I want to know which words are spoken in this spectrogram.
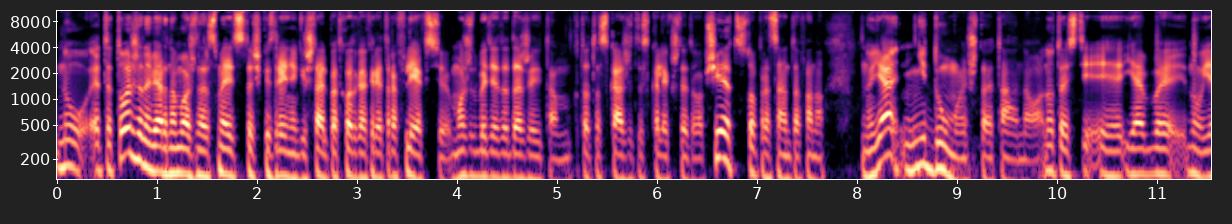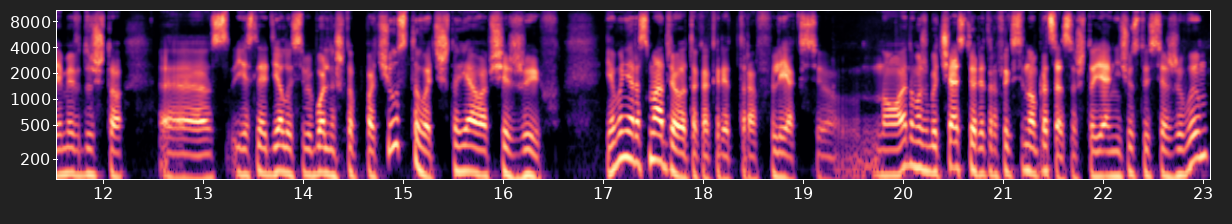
Ну, это тоже, наверное, можно рассмотреть с точки зрения гештальт-подхода как ретрофлексию. Может быть, это даже и там кто-то скажет из коллег, что это вообще 100% оно. Но я не думаю, что это оно. Ну, то есть э, я бы, ну, я имею в виду, что э, если я делаю себе больно, чтобы почувствовать, что я вообще жив, я бы не рассматривал это как ретрофлексию. Но это может быть частью ретрофлексивного процесса, что я не чувствую себя живым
